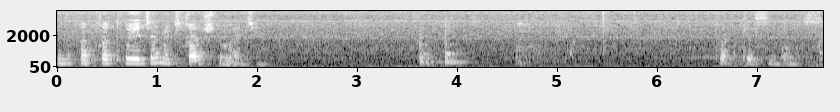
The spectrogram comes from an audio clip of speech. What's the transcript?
Bunu kat kat koyacağım hiç karıştırmayacağım. Patatesin de olsun.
